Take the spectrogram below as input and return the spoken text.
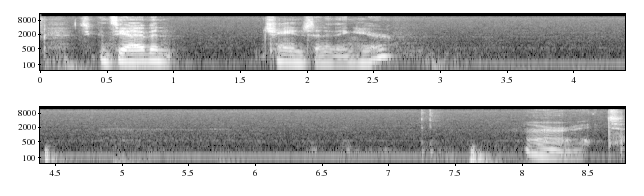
So you can see I haven't changed anything here. All right.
